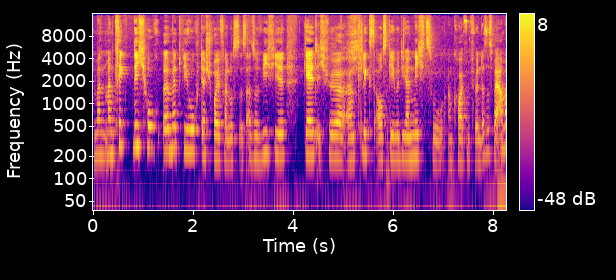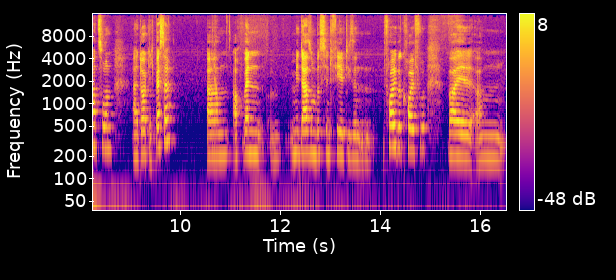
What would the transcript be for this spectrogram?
man, man kriegt nicht hoch, äh, mit, wie hoch der Streuverlust ist. Also wie viel Geld ich für äh, Klicks ausgebe, die dann nicht zu äh, Käufen führen. Das ist bei Amazon äh, deutlich besser. Ähm, ja. Auch wenn mir da so ein bisschen fehlt, diese Folgekäufe, weil ähm,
